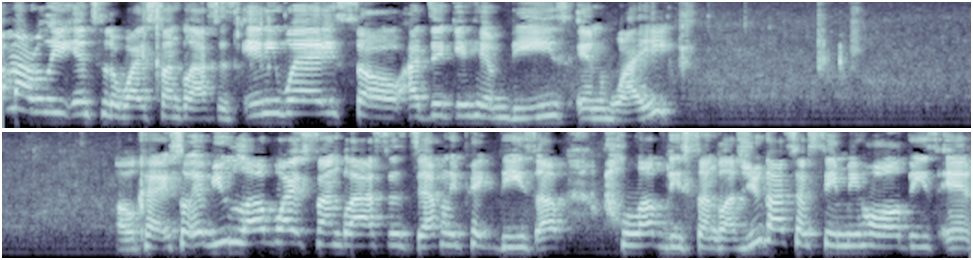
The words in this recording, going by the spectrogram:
I'm not really into the white sunglasses anyway. So I did get him these in white. Okay, so if you love white sunglasses, definitely pick these up. I love these sunglasses. You guys have seen me haul these in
